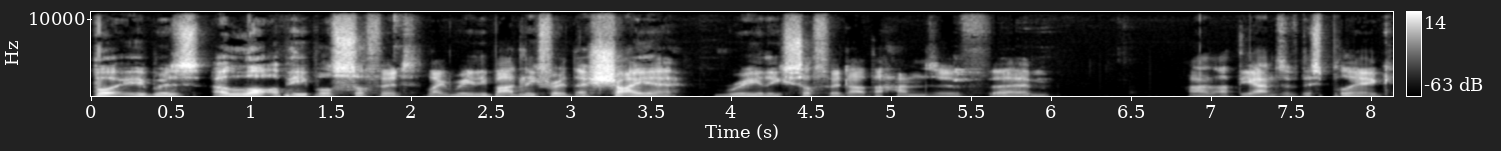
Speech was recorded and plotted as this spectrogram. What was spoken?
But it was a lot of people suffered like really badly for it. The Shire really suffered at the hands of um, at, at the hands of this plague.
